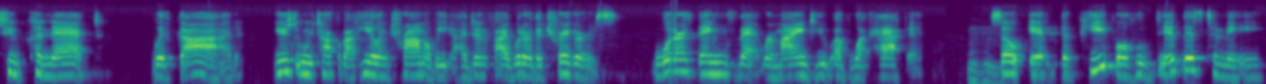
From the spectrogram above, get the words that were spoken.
to connect with God. Usually, when we talk about healing trauma, we identify what are the triggers. What are things that remind you of what happened? Mhm. So, if the people who did this to me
